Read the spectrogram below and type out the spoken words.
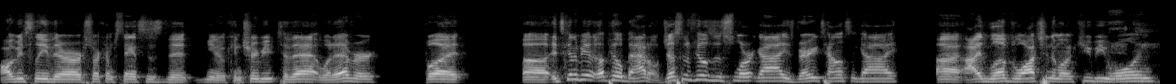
Obviously, there are circumstances that you know contribute to that, whatever. But uh, it's going to be an uphill battle. Justin Fields is a smart guy. He's a very talented guy. Uh, I loved watching him on QB one.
